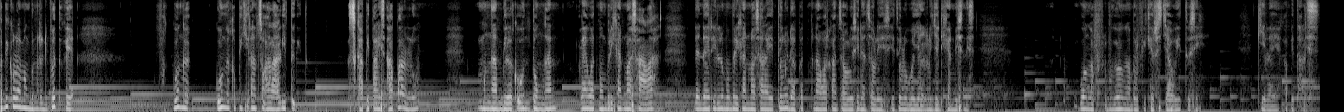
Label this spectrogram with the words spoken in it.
Tapi kalau emang bener dibuat tuh kayak gue nggak gue nggak kepikiran soal hal itu gitu. Sekapitalis apa lu mengambil keuntungan lewat memberikan masalah dan dari lu memberikan masalah itu lu dapat menawarkan solusi dan solusi itu lu lu jadikan bisnis? Gue nggak gue nggak berpikir sejauh itu sih. Gila ya kapitalis.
